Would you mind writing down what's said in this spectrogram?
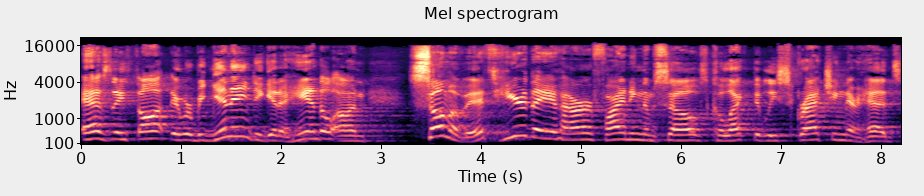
as they thought they were beginning to get a handle on some of it, here they are finding themselves collectively scratching their heads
